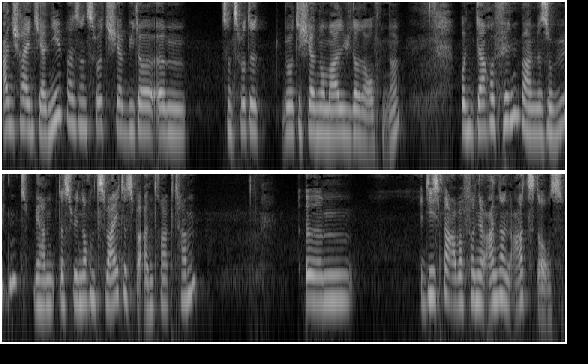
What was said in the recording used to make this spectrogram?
Anscheinend ja nie, weil sonst würde ich ja wieder, ähm, sonst würde, würde ich ja normal wieder laufen. Ne? Und daraufhin waren wir so wütend, wir haben, dass wir noch ein zweites beantragt haben. Ähm, diesmal aber von einem anderen Arzt aus.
